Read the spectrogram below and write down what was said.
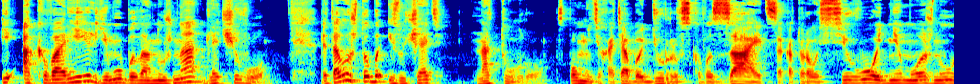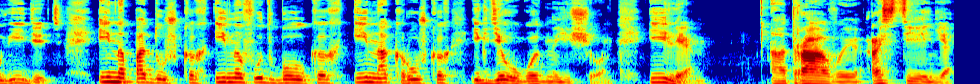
и акварель ему была нужна для чего? Для того, чтобы изучать натуру. Вспомните хотя бы дюровского зайца, которого сегодня можно увидеть и на подушках, и на футболках, и на кружках, и где угодно еще. Или а, травы, растения.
